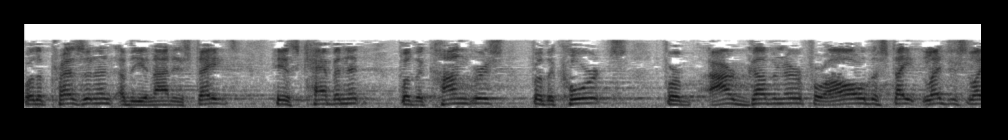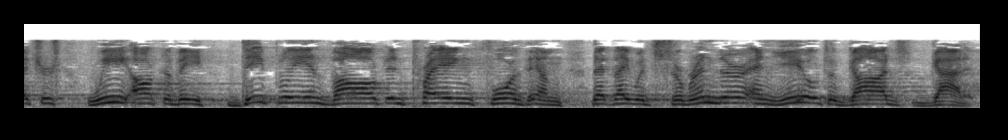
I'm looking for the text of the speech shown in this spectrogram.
for the President of the United States, his cabinet, for the Congress, for the courts, for our governor, for all the state legislatures. We ought to be deeply involved in praying for them that they would surrender and yield to God's guidance.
